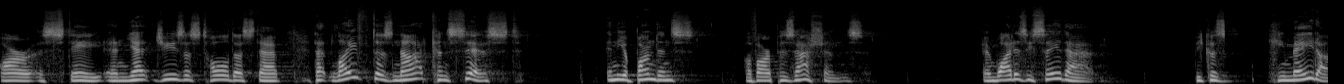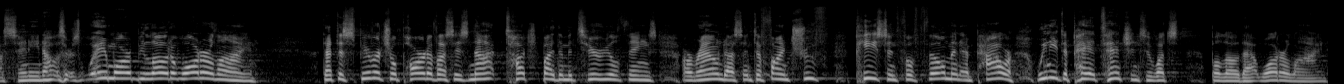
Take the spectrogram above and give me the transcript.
our estate. And yet, Jesus told us that, that life does not consist in the abundance of our possessions. And why does he say that? Because he made us and he knows there's way more below the waterline. That the spiritual part of us is not touched by the material things around us. And to find true peace and fulfillment and power, we need to pay attention to what's below that waterline.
